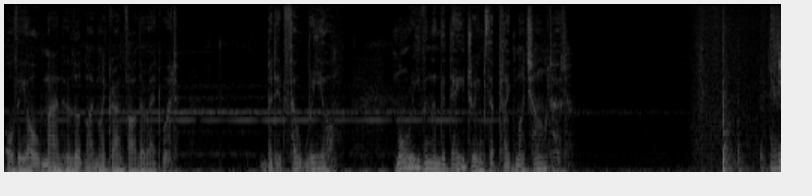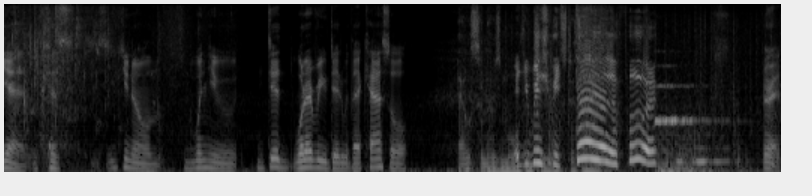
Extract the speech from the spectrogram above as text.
or the old man who looked like my grandfather Edward. But it felt real. More even than the daydreams that plagued my childhood. Yeah, because you know when you did whatever you did with that castle, Elsa knows more and you basically wants to died tell. on the floor. All right.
